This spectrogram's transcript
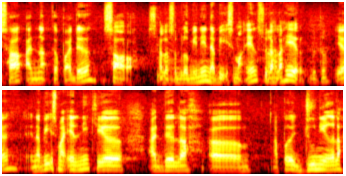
Ishaq anak kepada Sarah. Kalau sebelum ini Nabi Ismail sudah Ah, lahir. betul. Ya, Nabi Ismail ni kira adalah um, apa junior lah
